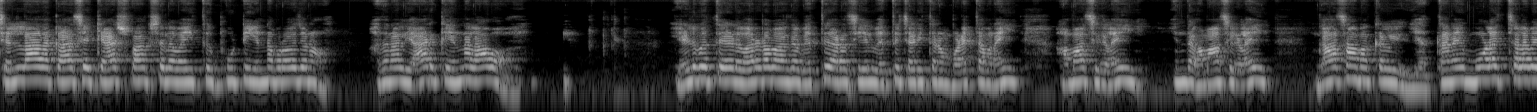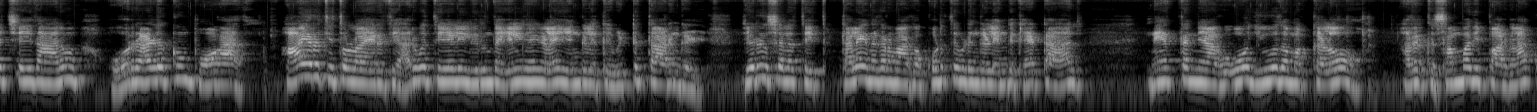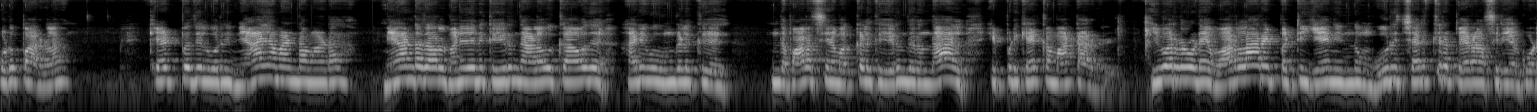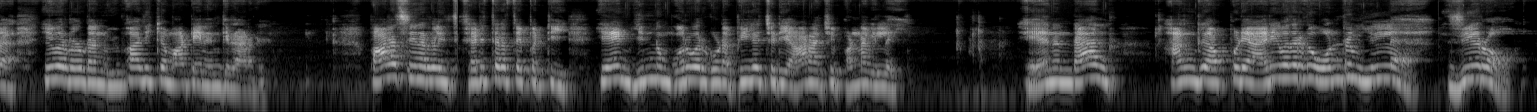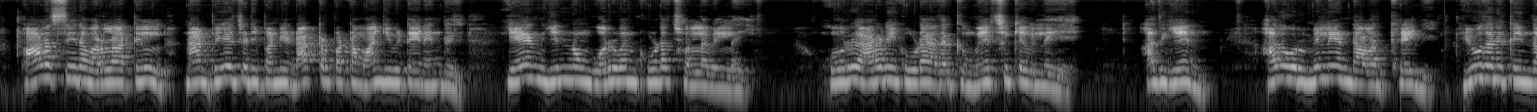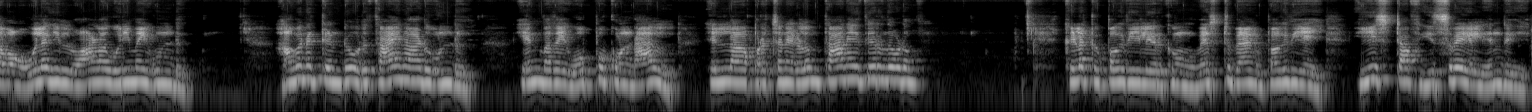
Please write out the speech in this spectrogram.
செல்லாத காசை கேஷ் பாக்ஸில் வைத்து பூட்டி என்ன பிரயோஜனம்? அதனால் யாருக்கு என்ன லாபம்? எழுபத்தேழு வருடமாக வெத்து அரசியல் வெத்து சரித்திரம் படைத்தவனை ஹமாசுகளை இந்த ஹமாசுகளை காசா மக்கள் எத்தனை மூளைச்சலவை செய்தாலும் ஒரு அழுக்கும் போகாது. ஆயிரத்தி தொள்ளாயிரத்தி அறுபத்தி ஏழில் இருந்த எல்கைகளை எங்களுக்கு விட்டுத்தாருங்கள் ஜெருசலத்தை தலைநகரமாக கொடுத்து விடுங்கள் என்று கேட்டால் நேத்தன்யாகவோ யூத மக்களோ அதற்கு சம்மதிப்பார்களா கொடுப்பார்களா? கேட்பதில் ஒரு நியாயம் வேண்டாமாடா? நியாண்டதால் மனிதனுக்கு இருந்த அளவுக்காவது அறிவு உங்களுக்கு இந்த பாலஸ்தீன மக்களுக்கு இருந்திருந்தால் இப்படி கேட்க மாட்டார்கள். இவர்களுடைய வரலாறை பற்றி ஏன் இன்னும் ஒரு சரித்திர பேராசிரியர் கூட இவர்களுடன் விவாதிக்க மாட்டேன் என்கிறார்கள். பாலஸ்தீனர்களின் சரித்திரத்தை பற்றி ஏன் இன்னும் ஒருவர் கூட பிஹெச்டி ஆராய்ச்சி பண்ணவில்லை? ஏனென்றால் அங்கு அப்படி அறிவதற்கு ஒன்றும் இல்லை. ஜீரோ பாலஸ்தீன வரலாற்றில் நான் பிஹெச்டி பண்ணி டாக்டர் பட்டம் வாங்கிவிட்டேன் என்று ஏன் இன்னும் ஒருவன் கூட சொல்லவில்லை? ஒரு அரபி கூட அதற்கு முயற்சிக்கவில்லையே. அது ஏன்? அது ஒரு மில்லியன் டாலர் கேள்வி. யூதனுக்கு இந்த உலகில் வாழ உரிமை உண்டு. அவனுக்கென்று ஒரு தாய்நாடு உண்டு என்பதை ஒப்புக்கொண்டால் எல்லா பிரச்சனைகளும் தானே தீர்ந்துவிடும். கிழக்கு பகுதியில் இருக்கும் வெஸ்ட் பேங்க் பகுதியை ஈஸ்ட் ஆஃப் இஸ்ரேல் என்று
